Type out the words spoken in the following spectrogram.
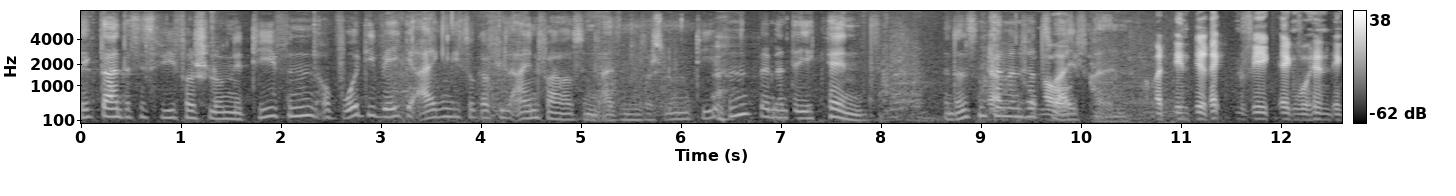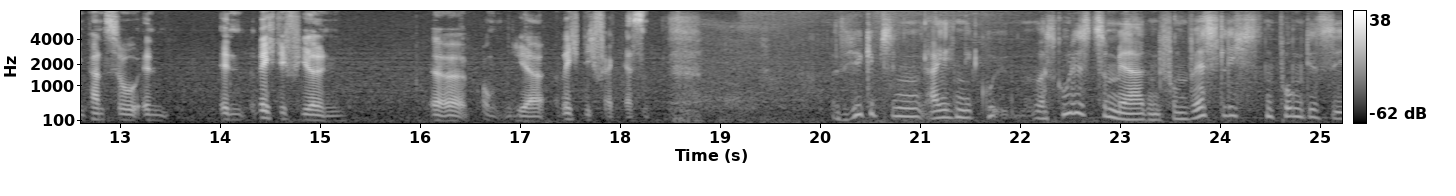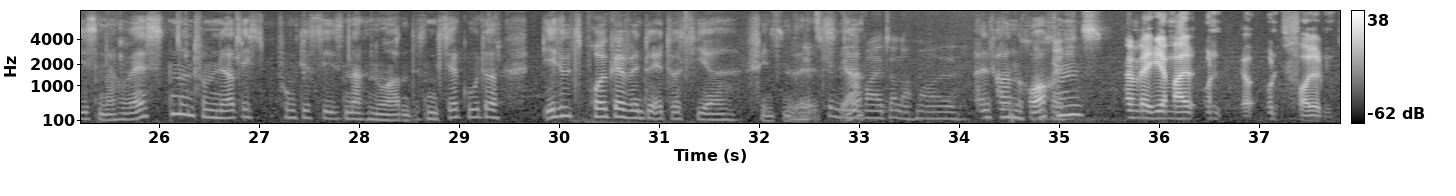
denkt daran, das ist wie verschlungene Tiefen, obwohl die Wege eigentlich sogar viel einfacher sind als in verschlungenen Tiefen, wenn man die kennt. Ansonsten Ja, kann man genau. verzweifeln. Aber den direkten Weg irgendwo hin, den kannst du in, in richtig vielen äh, Punkten hier richtig vergessen. Also hier gibt es eigentlich eine, was Gutes zu merken. Vom westlichsten Punkt des Sees nach Westen und vom nördlichsten Punkt des Sees nach Norden. Das ist ein sehr guter Eselsbrücke, wenn du etwas hier finden Jetzt willst. gehen wir Ja? weiter nochmal Einfach ein Rochen. rechts. Können wir hier mal un, äh, uns folgen.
